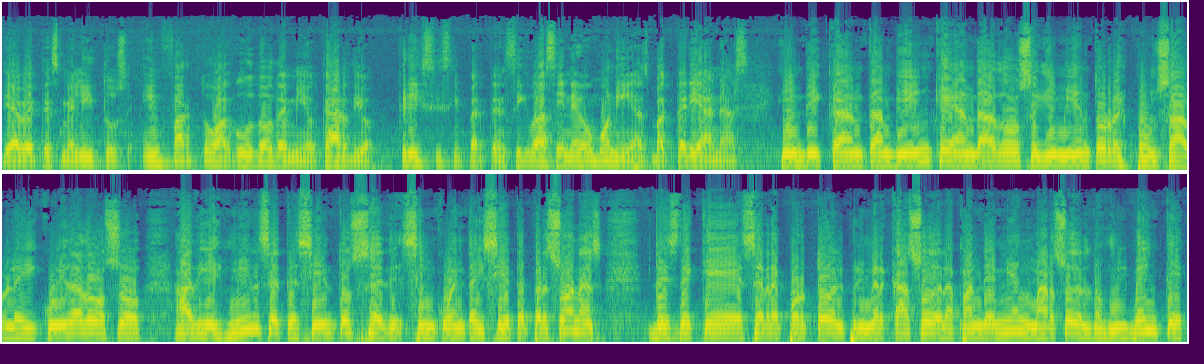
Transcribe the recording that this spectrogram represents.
diabetes mellitus, infarto agudo de miocardio, crisis hipertensivas y neumonías bacterianas. Indican también que han dado seguimiento responsable y cuidadoso a 10.757 personas desde que se reportó el primer caso de la pandemia en marzo del 2020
